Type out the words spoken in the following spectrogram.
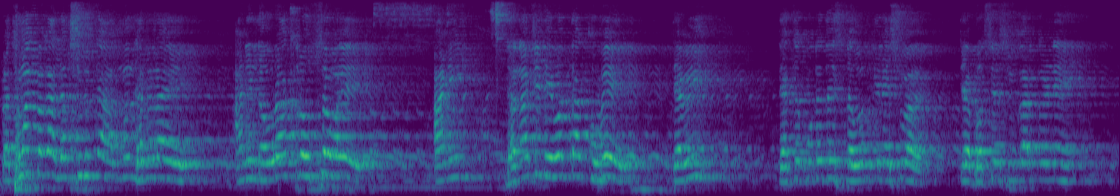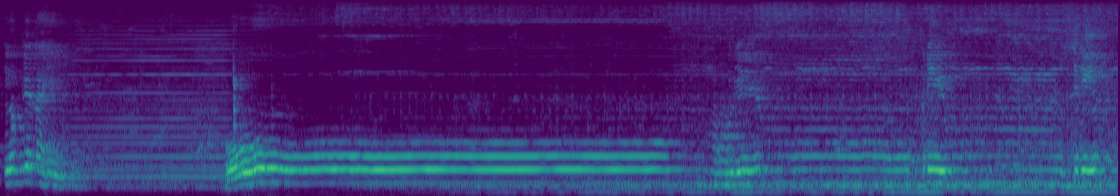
प्रथमच बघा लक्ष्मीचं आगमन झालेलं आहे. आणि नवरात्र उत्सव आहे. आणि धनाची देवता कुबेर त्यावेळी त्याचं कुठेतरी स्तवन केल्याशिवाय त्या बक्षीस स्वीकार करणे योग्य नाही. ओ. श्री. श्रीम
